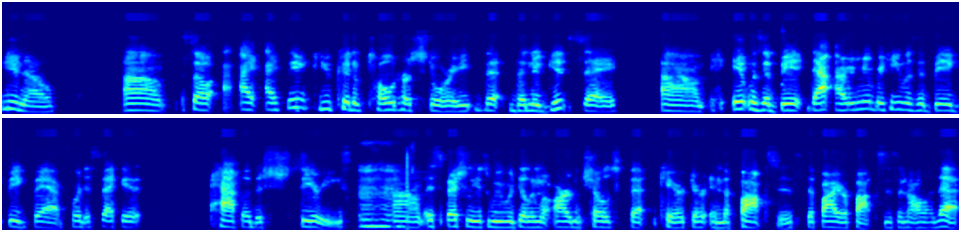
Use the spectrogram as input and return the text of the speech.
you know um so i i think you could have told her story the the Nogitsune um it was a bit that i remember he was a big big bad for the second half of the series mm-hmm. um especially as we were dealing with arden cho's character and the foxes the fire foxes and all of that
